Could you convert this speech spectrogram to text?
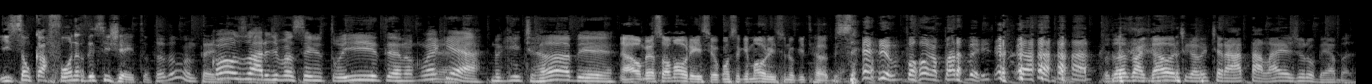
E são cafonas desse jeito. Todo mundo tem. Qual é o usuário de vocês no Twitter? No, como é, que é? No GitHub? Ah, o meu é só Maurício. Eu consegui Maurício no GitHub. Sério, porra, parabéns. o do Azagal antigamente era Atalaia Jurubeba.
